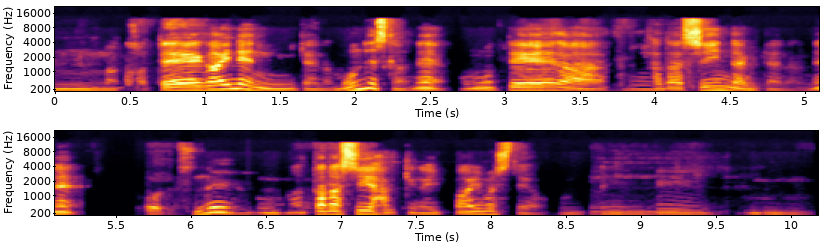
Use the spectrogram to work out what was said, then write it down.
うん、まあ固定概念みたいなもんですからね。表が正しいんだみたいなね。そうですね。うんうん、新しい発見がいっぱいありましたよ。本当うに。んうん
